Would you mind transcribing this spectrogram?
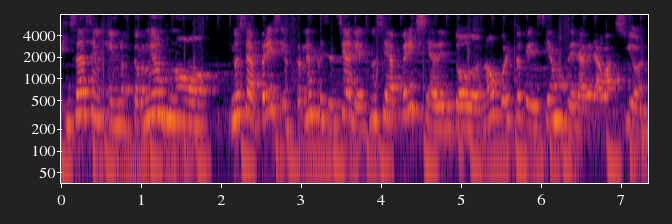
quizás en, los torneos no, no se aprecia, en los torneos presenciales, no se aprecia del todo, ¿no? Por esto que decíamos de la grabación.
